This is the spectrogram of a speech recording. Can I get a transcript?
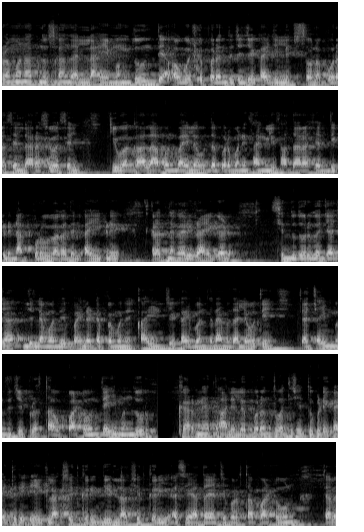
प्रमाणात नुकसान झालेलं आहे. मग जून ते ऑगस्टपर्यंतचे जे काही जिल्ह्याचे सोलापूर असेल धाराशिव असेल किंवा काल आपण पाहिलं होतं परभणी सांगली सातारा असेल तिकडे नागपूर विभागातील काही इकडे रत्नागिरी रायगड सिंधुदुर्ग ज्या ज्या जिल्ह्यामध्ये पहिल्या टप्प्यामध्ये काही जे काही पंचनामे झाले होते त्याच्याही मधीचे प्रस्ताव पाठवून तेही मंजूर करण्यात आलेलं. परंतु अतिशय तुकडे काहीतरी एक लाख शेतकरी दीड लाख शेतकरी असे आता याचे प्रस्ताव पाठवून त्याला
